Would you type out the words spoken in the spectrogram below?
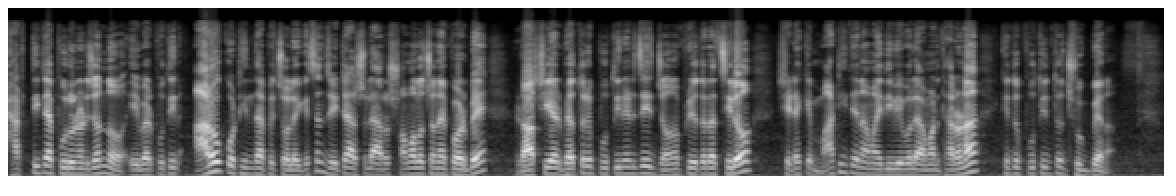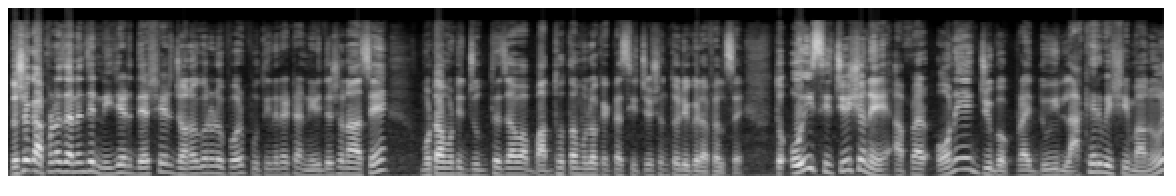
ঘাটতিটা পূরণের জন্য এবার পুতিন আরও কঠিন ধাপে চলে গেছেন, যেটা আসলে আরও সমালোচনায় পড়বে। রাশিয়ার ভেতরে পুতিনের যে জনপ্রিয়তাটা ছিল, সেটাকে মাটিতে নামাই দিবে বলে আমার ধারণা, কিন্তু পুতিন তো ঝুঁকবে না। দর্শক, আপনারা জানেন যে নিজের দেশের জনগণের উপর পুতিনের একটা নির্দেশনা আছে, মোটামুটি যুদ্ধে যাওয়া বাধ্যতামূলক একটা সিচুয়েশন তৈরি করে ফেলছে। তো ওই সিচুয়েশনে আপনার অনেক যুবক, প্রায় দুই লাখের বেশি মানুষ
